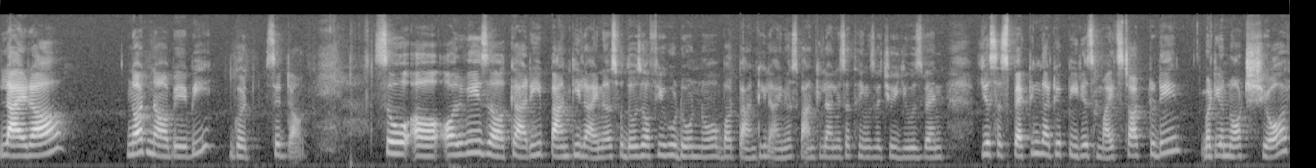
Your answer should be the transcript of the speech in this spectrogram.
Lyra, not now, baby. Good, sit down. So uh, always uh, carry panty liners. For those of you who don't know about panty liners, panty liners are things which you use when you're suspecting that your periods might start today, but you're not sure.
